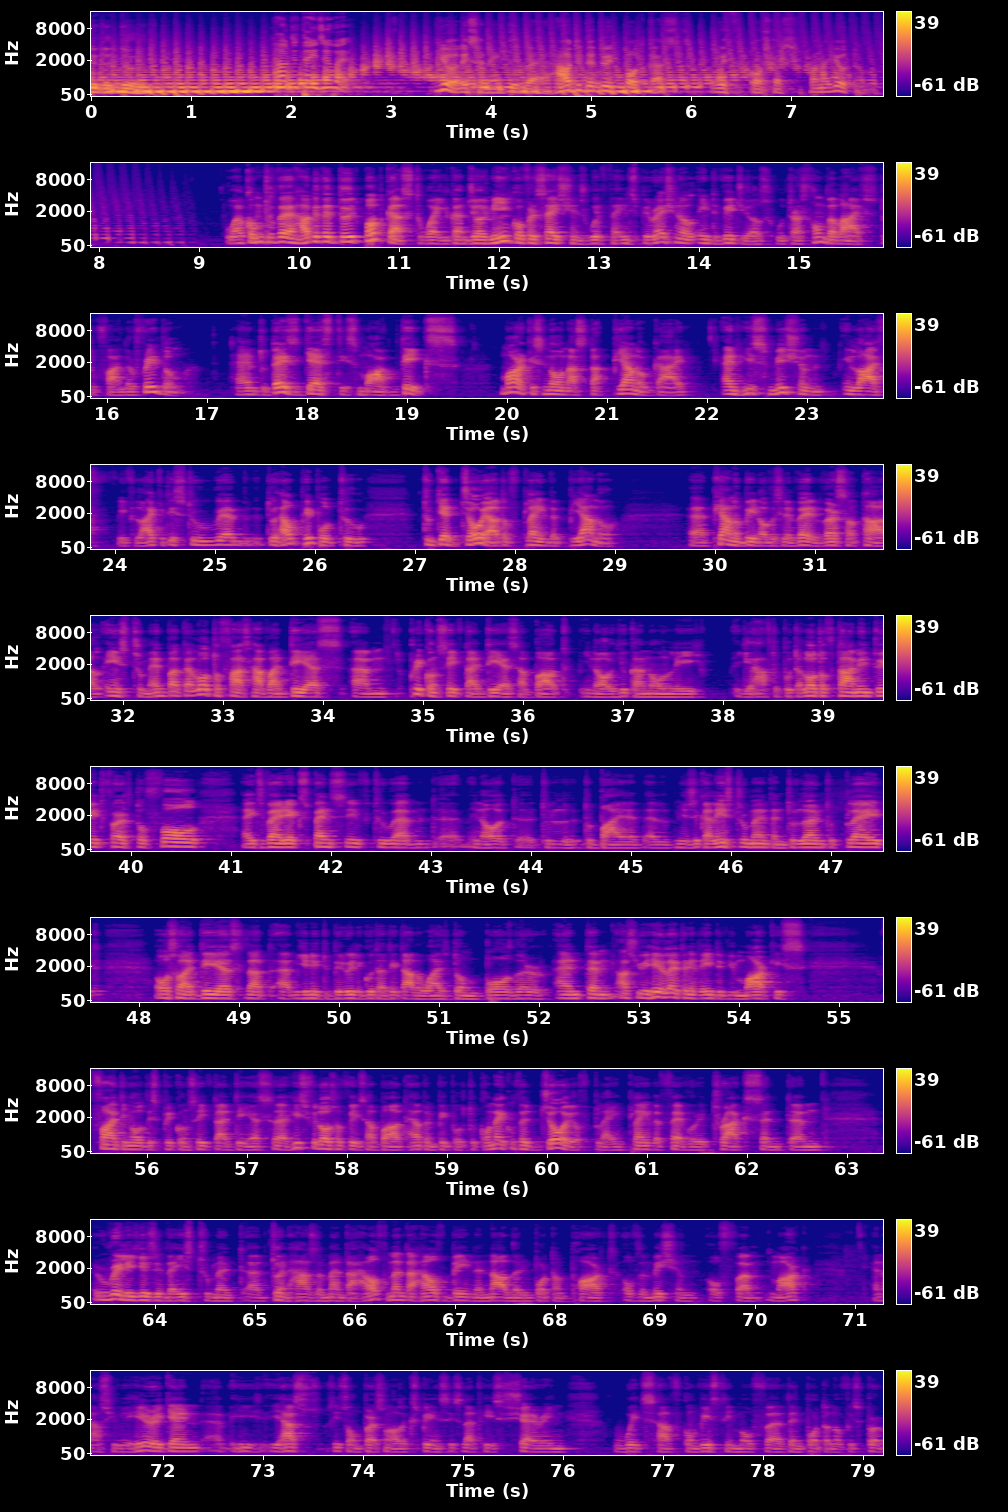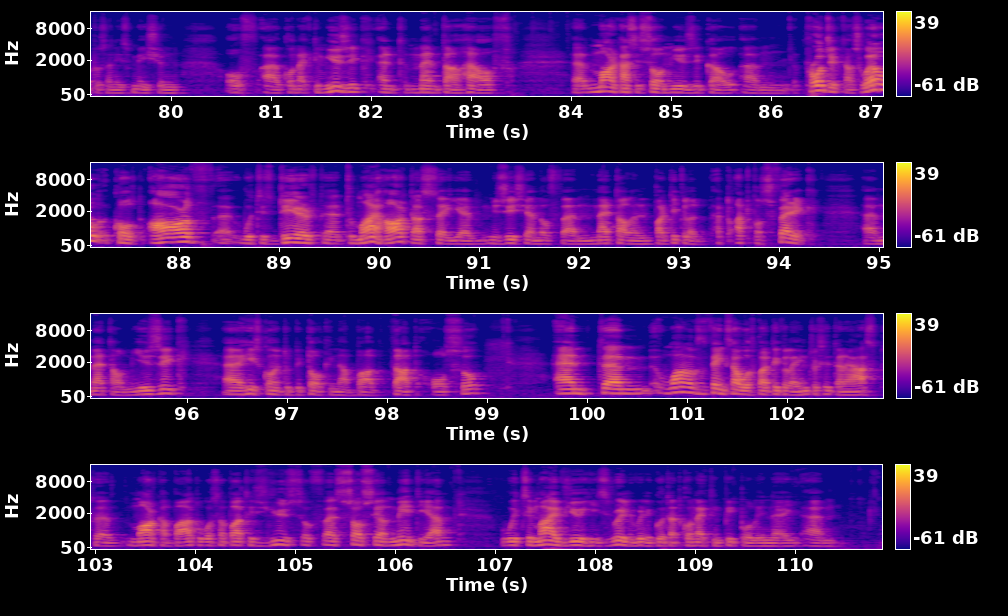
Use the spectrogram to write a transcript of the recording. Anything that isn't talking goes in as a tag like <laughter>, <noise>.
did they do it? How did they do it? You're listening to the How Did They Do It podcast with Kostas Panayiotou. Welcome to the How Did They Do It podcast, where you can join me in conversations with the inspirational individuals who transform their lives to find their freedom. And today's guest is Mark Deeks. Mark is known as that piano guy, and his mission in life, if you like it, is to uh, to help people to to get joy out of playing the piano. Uh, piano being obviously a very versatile instrument, but a lot of us have ideas, um, preconceived ideas about, you know, you can only, you have to put a lot of time into it first of all. It's very expensive to, um, uh, you know, to, to buy a, a, musical instrument and to learn to play it. Also ideas that um, you need to be really good at it, otherwise don't bother. And um, as you hear later in the interview, Mark is fighting all these preconceived ideas. Uh, his philosophy is about helping people to connect with the joy of playing, playing their favorite tracks, and um, really using the instrument uh, to enhance the mental health. Mental health being another important part of the mission of um, Mark. And as you hear again, uh, he, he has his own personal experiences that he's sharing, which have convinced him of uh, the importance of his purpose and his mission of uh, connecting music and mental health. Uh, Mark has his own musical um, project as well called Arth, uh, which is dear uh, to my heart as a uh, musician of um, metal and in particular atmospheric uh, metal music. Uh, he's going to be talking about that also. And um, one of the things I was particularly interested in and I asked Mark about was about his use of social media, which in my view he's really, really good at connecting people in a um,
